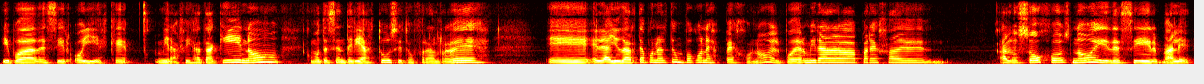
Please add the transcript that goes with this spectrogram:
y pueda decir, oye, es que, mira, fíjate aquí, ¿no? ¿Cómo te sentirías tú si esto fuera al revés? Eh, el ayudarte a ponerte un poco en espejo, ¿no? El poder mirar a la pareja a los ojos, ¿no? Y decir, vale,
